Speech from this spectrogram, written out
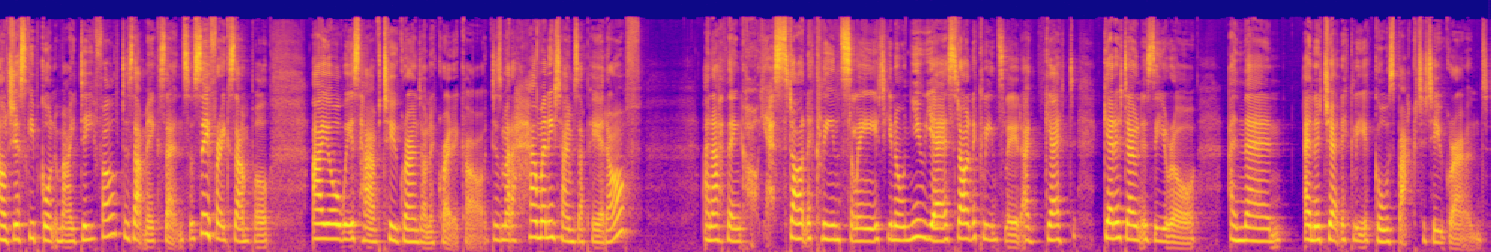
I'll just keep going to my default. Does that make sense? So, say for example, I always have two grand on a credit card. Doesn't matter how many times I pay it off. And I think, oh yes, starting a clean slate, you know, new year, starting a clean slate. I get get it down to zero, and then energetically it goes back to two grand.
